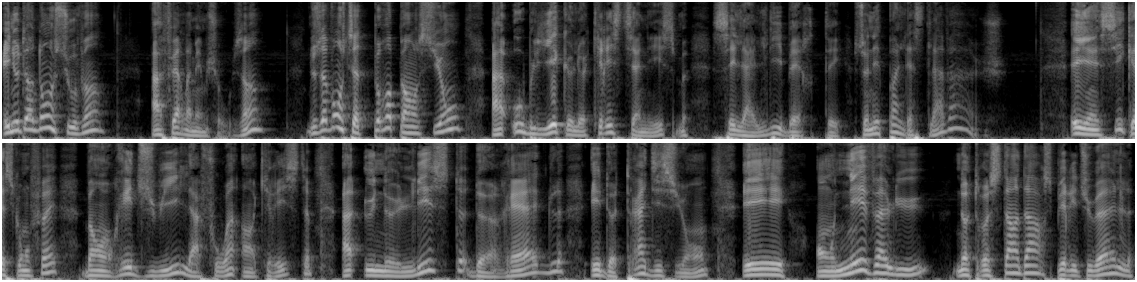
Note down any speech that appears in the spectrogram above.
Et nous tendons souvent à faire la même chose. Hein? Nous avons cette propension à oublier que le christianisme, c'est la liberté, ce n'est pas l'esclavage. Et ainsi, qu'est-ce qu'on fait? Ben, On réduit la foi en Christ à une liste de règles et de traditions et on évalue notre standard spirituel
